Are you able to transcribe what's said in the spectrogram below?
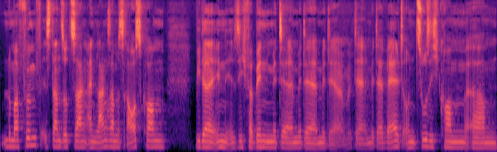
Nummer 5 ist dann sozusagen ein langsames Rauskommen, wieder in sich verbinden mit der mit der mit der mit der mit der Welt und zu sich kommen, ähm,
